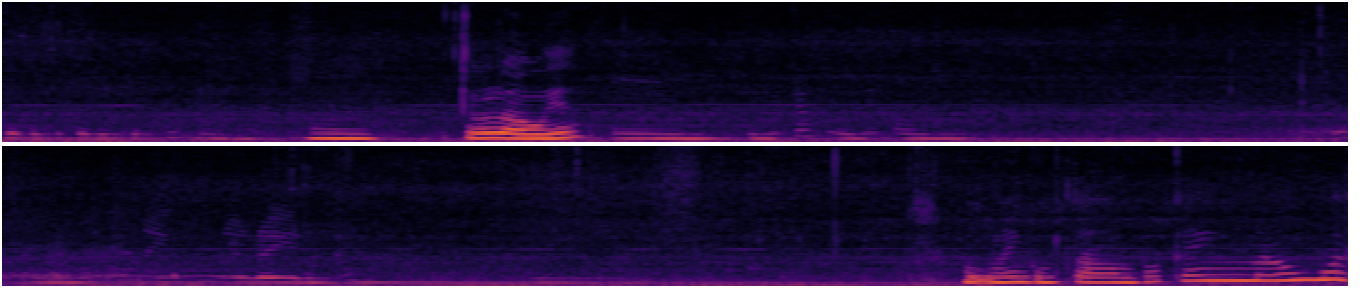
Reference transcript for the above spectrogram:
cục cục cục cục cục này Ừ. Nó lâu á ừ cũng chắc rồi cái còn Ừ, mấy cái này cũng như ri rồi Bụng này cũng to mà có cái máu quá.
